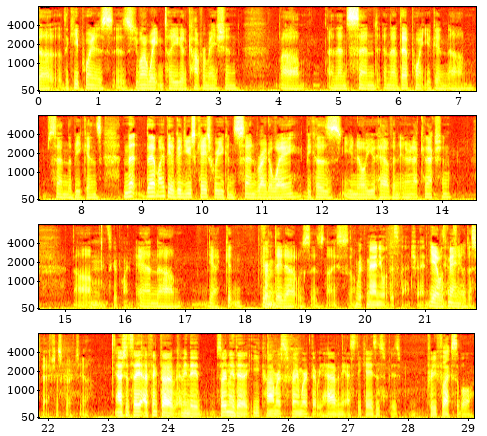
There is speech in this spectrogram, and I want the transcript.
uh, the key point is is you want to wait until you get a confirmation. Um, and then send, and then at that point you can um, send the beacons, and that that might be a good use case where you can send right away because you know you have an internet connection. Um, mm, that's a good point. and um, yeah, getting getting From- data out was is nice. So With manual dispatch, right? yeah, with so- manual dispatch, that's correct. Yeah. I should say, I think the, I mean, the certainly the e-commerce framework that we have in the SDKs is, is pretty flexible.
